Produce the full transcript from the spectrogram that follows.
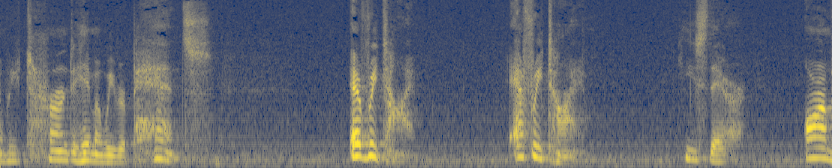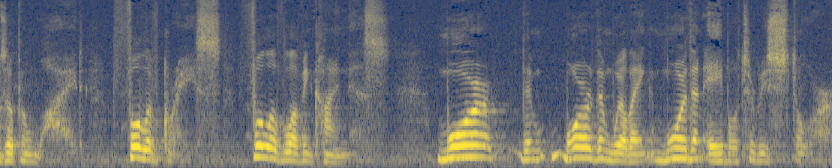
and we turn to Him and we repent, every time, every time, He's there, arms open wide, full of grace, full of loving kindness, more than, more than willing, more than able to restore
